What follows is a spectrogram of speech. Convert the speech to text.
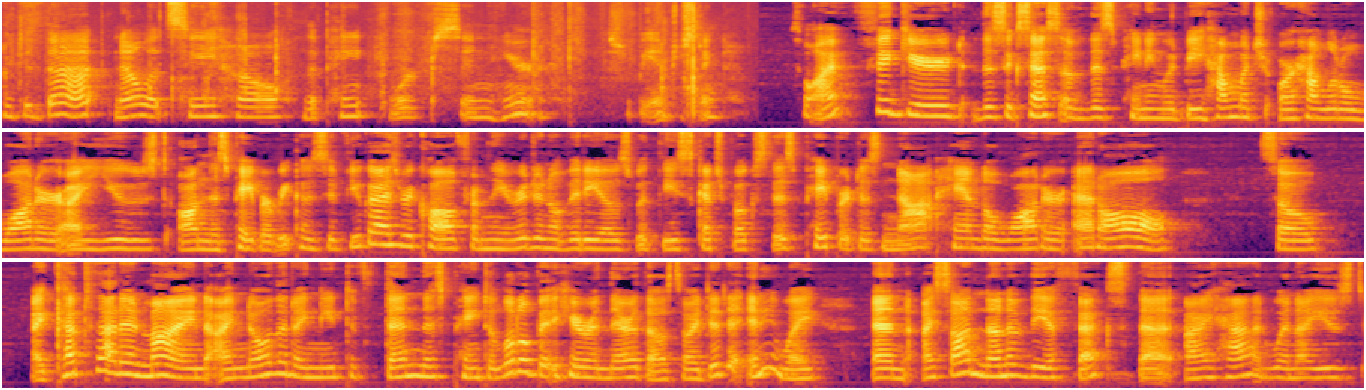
We did that. Now let's see how the paint works in here. This should be interesting. So I figured the success of this painting would be how much or how little water I used on this paper because if you guys recall from the original videos with these sketchbooks, this paper does not handle water at all. So I kept that in mind. I know that I need to thin this paint a little bit here and there though, so I did it anyway. And I saw none of the effects that I had when I used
